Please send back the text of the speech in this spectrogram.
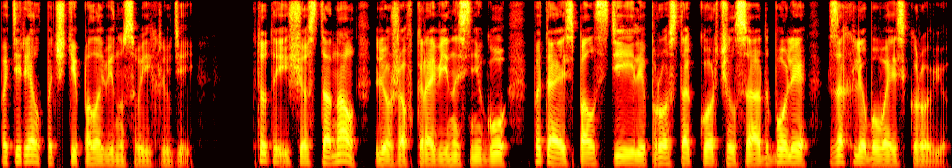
потерял почти половину своих людей – кто-то еще стонал, лежа в крови на снегу, пытаясь ползти или просто корчился от боли, захлебываясь кровью.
